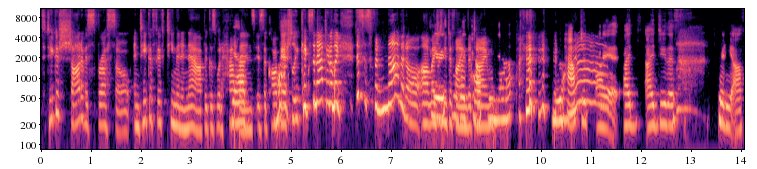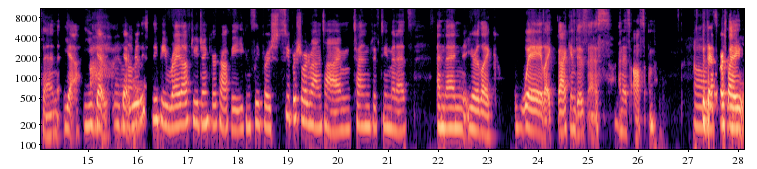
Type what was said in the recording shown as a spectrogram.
to take a shot of espresso and take a 15 minute nap because what happens yeah. is the coffee what? actually kicks in after. And I'm like, this is phenomenal. Um, I just need to find the time. you have yeah. to try it. I I do this pretty often. Yeah, you get ah, oh, you get really it. sleepy right after you drink your coffee. You can sleep for a super short amount of time, 10, 15 minutes, and then you're like way like back in business and it's awesome. Oh, but then of course I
